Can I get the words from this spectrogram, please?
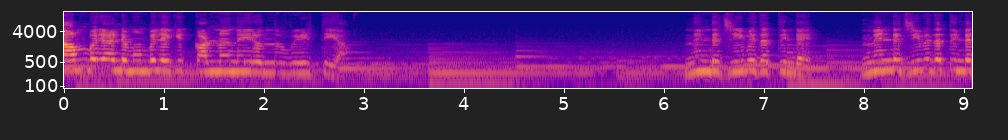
തമ്പുരാന്റെ മുമ്പിലേക്ക് കണ്ണുനീരൊന്ന് വീഴ്ത്തിയ. നിന്റെ ജീവിതത്തിന്റെ നിന്റെ ജീവിതത്തിന്റെ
